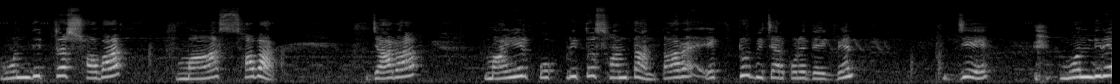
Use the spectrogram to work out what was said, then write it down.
মন্দিরটা সবার, মা সবার। যারা মায়ের প্রকৃত সন্তান, তারা একটু বিচার করে দেখবেন যে মন্দিরে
